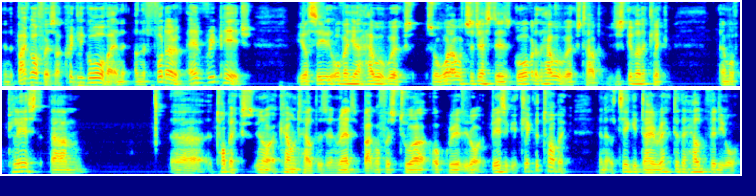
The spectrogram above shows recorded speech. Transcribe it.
In the back office, I'll quickly go over and on the footer of every page, you'll see over here how it works. So what I would suggest is go over to the how it works tab, just give that a click, and we've placed um, uh, topics, you know, account help is in red, back office tour, upgrade, you know, basically click the topic and it'll take you direct to the help video.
